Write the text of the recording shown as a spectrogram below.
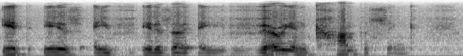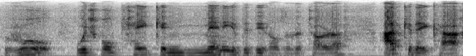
it is a it is a, a very encompassing rule which will take in many of the details of the Torah. Ad kedei kach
